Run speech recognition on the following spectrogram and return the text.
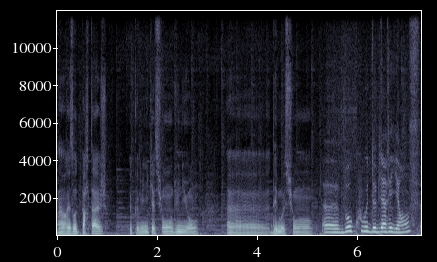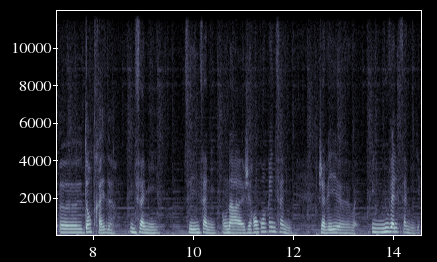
Un réseau de partage, de communication, d'union, euh, d'émotions. Euh, beaucoup de bienveillance, euh, d'entraide. Une famille. C'est une famille. On a, j'ai rencontré une famille. J'avais euh, ouais, une nouvelle famille.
